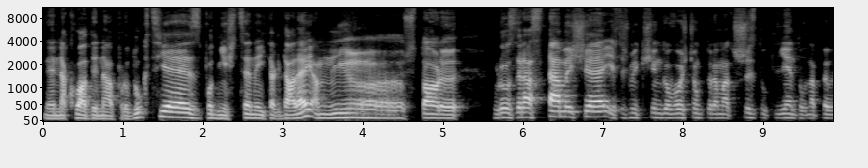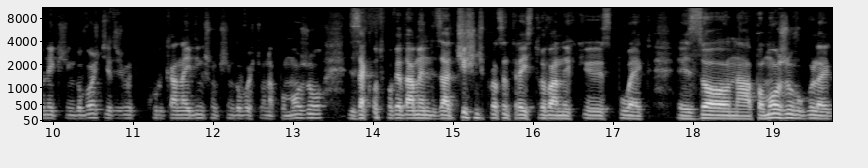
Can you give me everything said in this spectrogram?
nakłady na produkcję, podnieść ceny i tak dalej. A stary, rozrastamy się, jesteśmy księgowością, która ma 300 klientów na pełnej księgowości, jesteśmy kurka największą księgowością na Pomorzu, odpowiadamy za 10% rejestrowanych y, spółek y, ZO na Pomorzu, w ogóle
